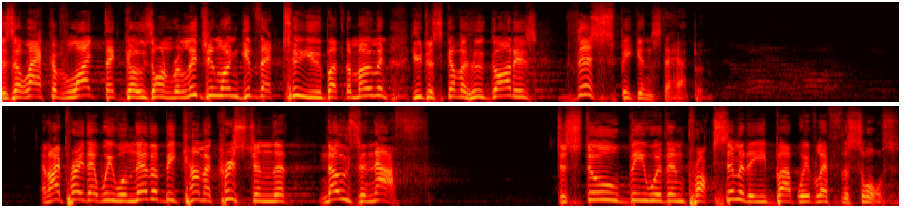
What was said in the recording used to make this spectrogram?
There's a lack of light that goes on. Religion won't give that to you, but the moment you discover who God is, this begins to happen. And I pray that we will never become a Christian that knows enough to still be within proximity, but we've left the source.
